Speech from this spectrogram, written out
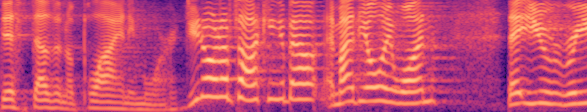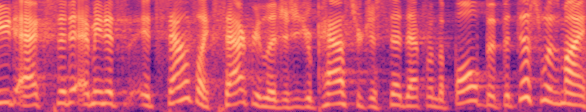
this doesn't apply anymore. Do you know what I'm talking about? Am I the only one? That you read Exodus. I mean, it sounds like sacrilegious. Your pastor just said that from the pulpit, but this was my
